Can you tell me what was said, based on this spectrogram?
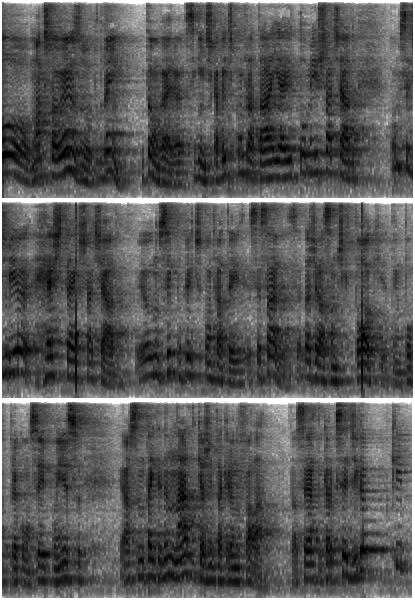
Alô, Maxwell Enzo, tudo bem? Então, velho, é o seguinte, acabei de contratar e aí tô meio chateado. Como você diria, hashtag chateado? Eu não sei por que te contratei. Você sabe, você é da geração TikTok, tem um pouco de preconceito com isso. Eu acho que você não tá entendendo nada do que a gente tá querendo falar, tá certo? Eu quero que você diga que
